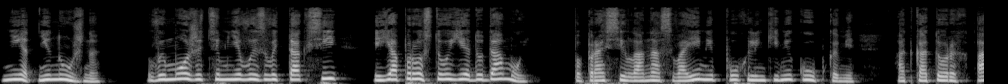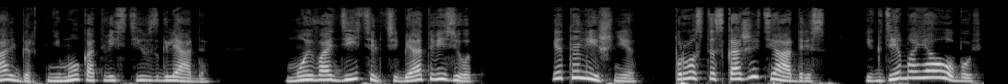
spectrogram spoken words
Нет, не нужно. Вы можете мне вызвать такси, и я просто уеду домой, попросила она своими пухленькими губками, от которых Альберт не мог отвести взгляда. Мой водитель тебя отвезет. Это лишнее. Просто скажите адрес. И где моя обувь?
